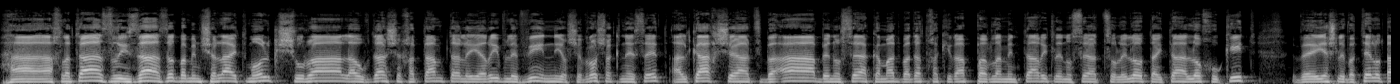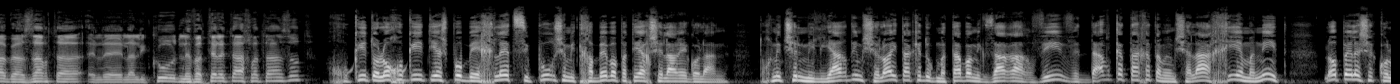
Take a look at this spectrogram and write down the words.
ההחלטה הזריזה הזאת בממשלה אתמול קשורה לעובדה שחתמת ליריב לוין, יושב ראש הכנסת, על כך שההצבעה בנושא הקמת ועדת חקירה פרלמנטרית לנושא הצוללות הייתה לא חוקית ויש לבטל אותה, ועזרת לליכוד לבטל את ההחלטה הזאת? חוקית או לא חוקית, יש פה בהחלט סיפור שמתחבא בפתיח של אריה גולן. תוכנית של מיליארדים שלא הייתה כדוגמתה במגזר הערבי, ודווקא תחת הממשלה הכי ימנית, לא פלא שכל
